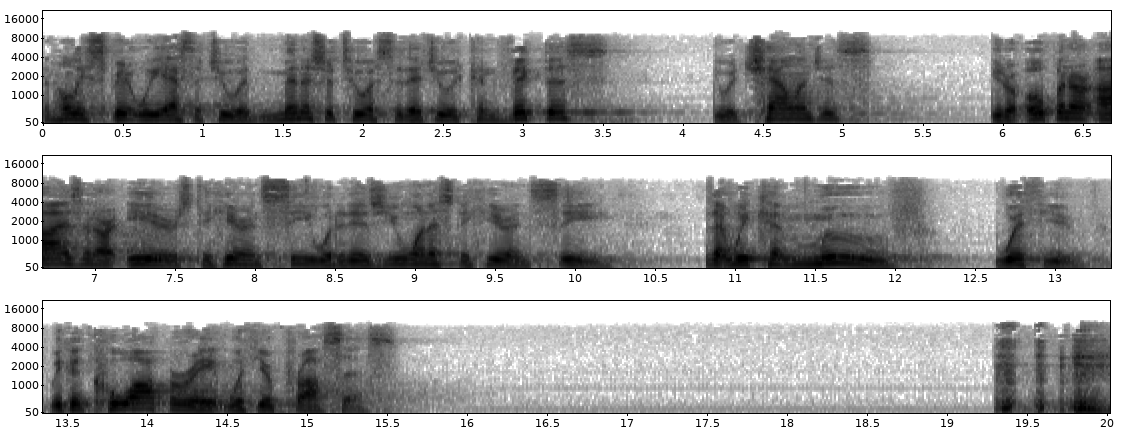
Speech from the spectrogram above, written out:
And Holy Spirit, we ask that you would minister to us so that you would convict us, you would challenge us, you to open our eyes and our ears to hear and see what it is you want us to hear and see, so that we can move with you. We can cooperate with your process. and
